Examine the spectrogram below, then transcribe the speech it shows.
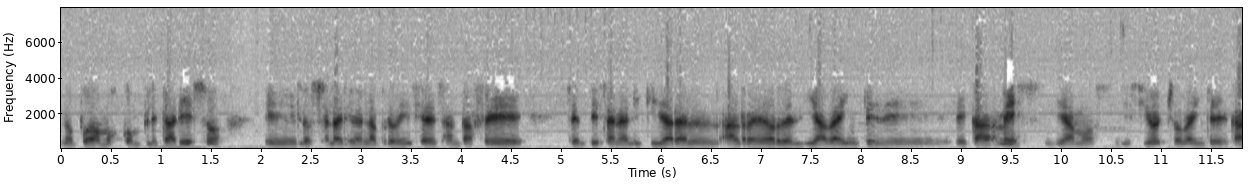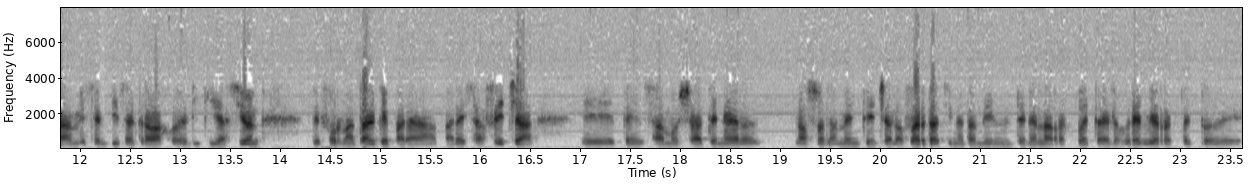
no podamos completar eso. Eh, los salarios en la provincia de Santa Fe se empiezan a liquidar alrededor del día 20 de, de, cada mes, digamos 18, 20 de cada mes empieza el trabajo de liquidación, de forma tal que para, para esa fecha pensamos ya tener no solamente hecha la oferta, sino también tener la respuesta de los gremios respecto de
